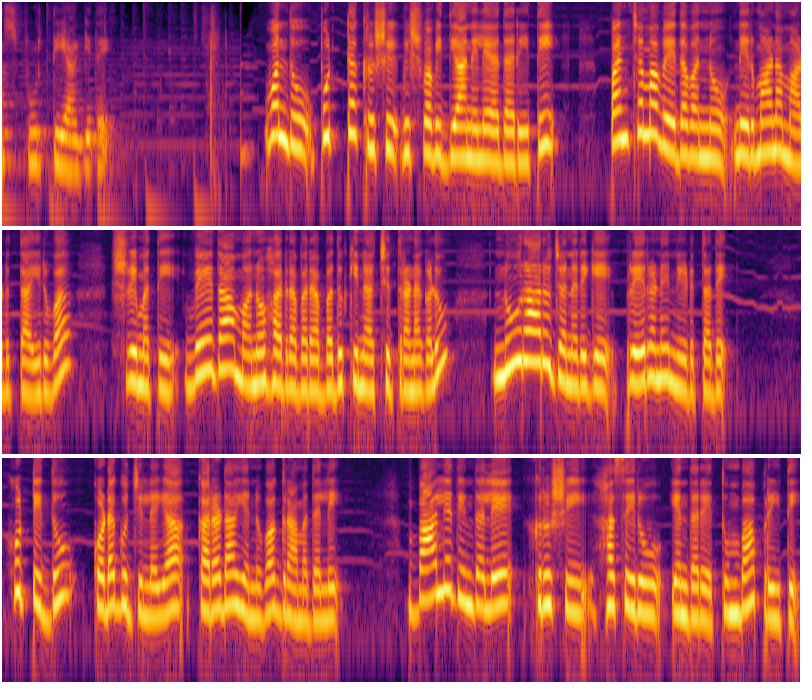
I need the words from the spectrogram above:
ಸ್ಫೂರ್ತಿಯಾಗಿದೆ. ಒಂದು ಪುಟ್ಟ ಕೃಷಿ ವಿಶ್ವವಿದ್ಯಾನಿಲಯದ ರೀತಿ ಪಂಚಮ ವೇದವನ್ನು ನಿರ್ಮಾಣ ಮಾಡುತ್ತಾ ಇರುವ ಶ್ರೀಮತಿ ವೇದಾ ಮನೋಹರ್ ರವರ ಬದುಕಿನ ಚಿತ್ರಣಗಳು ನೂರಾರು ಜನರಿಗೆ ಪ್ರೇರಣೆ ನೀಡುತ್ತದೆ. ಹುಟ್ಟಿದ್ದು ಕೊಡಗು ಜಿಲ್ಲೆಯ ಕರಡ ಎನ್ನುವ ಗ್ರಾಮದಲ್ಲಿ. ಬಾಲ್ಯದಿಂದಲೇ ಕೃಷಿ ಹಸಿರು ಎಂದರೆ ತುಂಬಾ ಪ್ರೀತಿ.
